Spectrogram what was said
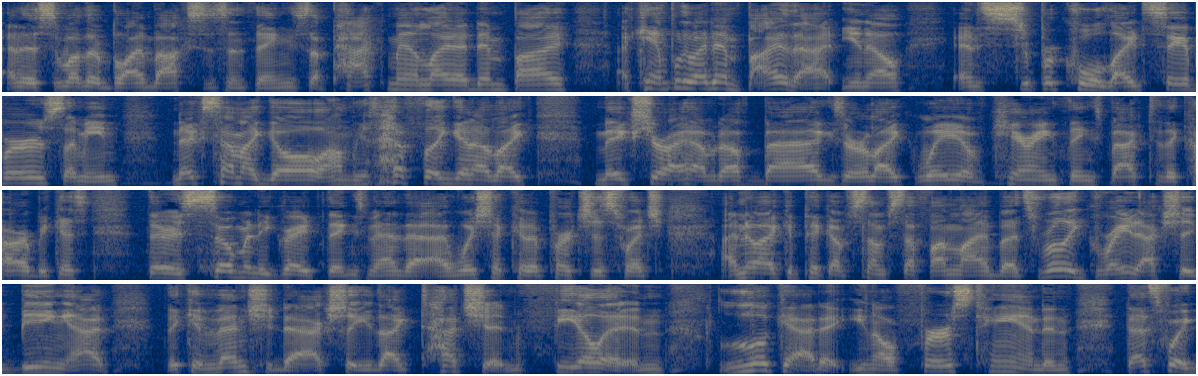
And there's some other blind boxes and things. The Pac-Man light I didn't buy. I can't believe I didn't buy that, you know. And super cool lightsabers. I mean, next time I go, I'm definitely gonna like make sure I have enough bags or like way of carrying things back to the car because there's so many great things, man, that I wish I could have purchased. Which I know I could pick up some stuff online, but it's really great actually being at the convention to actually like touch it and feel it and look at it, you know, firsthand. And that's what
